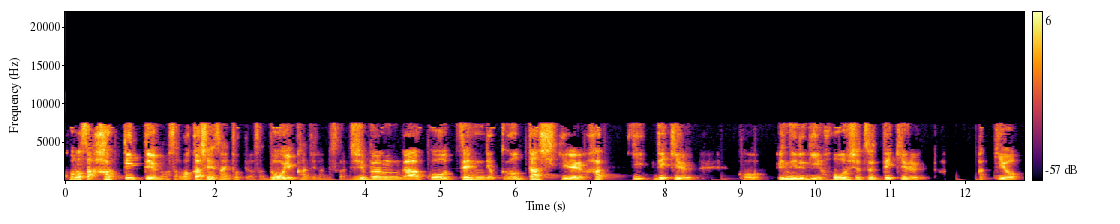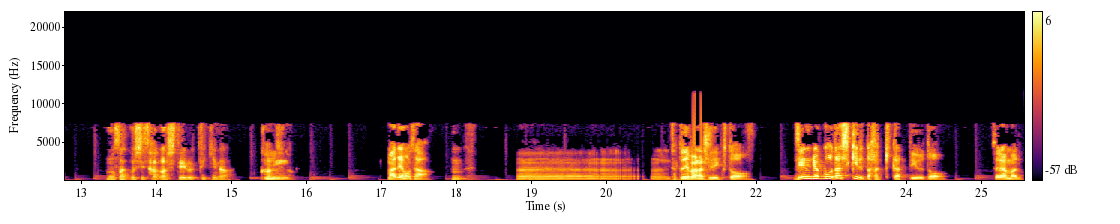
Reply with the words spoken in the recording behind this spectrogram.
このさ、発揮っていうのはさ、若新さんにとってはさ、どういう感じなんですか？自分がこう、全力を出し切れる、発揮できる、こう、エネルギー放出できる発揮を模索し探してる的な感じな。まあでもさ、うん。うーん、うん例え話でいくと、全力を出し切ると発揮かっていうと、それはまあ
